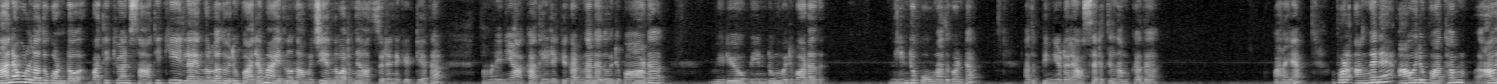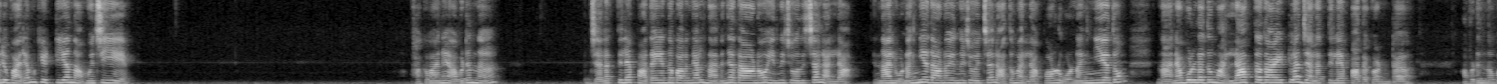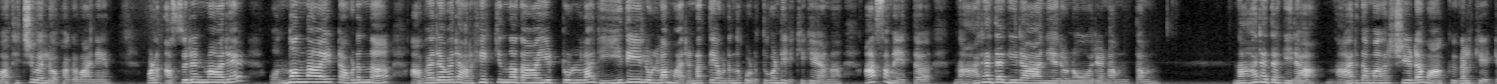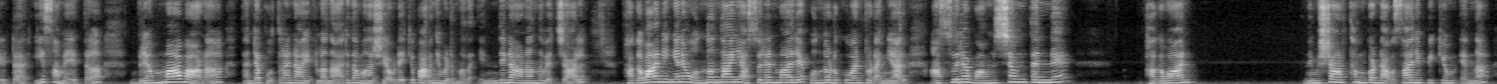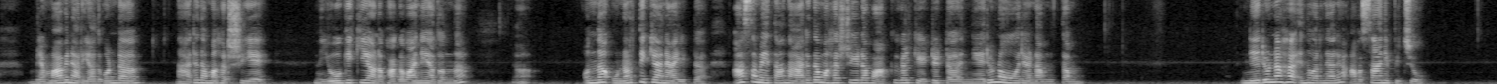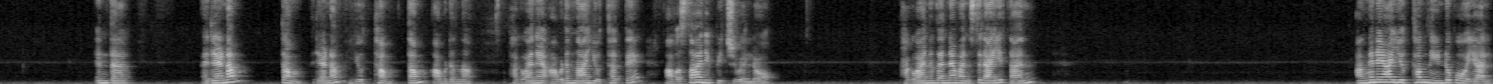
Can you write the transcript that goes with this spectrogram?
നനവുള്ളത് കൊണ്ടോ വധിക്കുവാൻ സാധിക്കുകയില്ല എന്നുള്ളത് ഒരു വരമായിരുന്നു നമുജി എന്ന് പറഞ്ഞ അസുരന് കിട്ടിയത്. നമ്മളിനി ആ കഥയിലേക്ക് കടന്നാൽ അത് ഒരുപാട് വീഡിയോ വീണ്ടും ഒരുപാട് നീണ്ടുപോകും അതുകൊണ്ട് അത് പിന്നീട് ഒരു അവസരത്തിൽ നമുക്കത് പറയാം. അപ്പോൾ അങ്ങനെ ആ ഒരു വധം ആ ഒരു വരം കിട്ടിയ നമുജിയെ ഭഗവാനെ അവിടുന്ന് ജലത്തിലെ പത എന്ന് പറഞ്ഞാൽ നനഞ്ഞതാണോ എന്ന് ചോദിച്ചാൽ അല്ല. എന്നാൽ ഉണങ്ങിയതാണോ എന്ന് ചോദിച്ചാൽ അതുമല്ല. അപ്പോൾ ഉണങ്ങിയതും നനവുള്ളതും അല്ലാത്തതായിട്ടുള്ള ജലത്തിലെ പത കൊണ്ട് അവിടുന്ന് വധിച്ചുവല്ലോ ഭഗവാനെ. അപ്പോൾ അസുരന്മാരെ ഒന്നൊന്നായിട്ട് അവിടുന്ന് അവരവരർഹിക്കുന്നതായിട്ടുള്ള രീതിയിലുള്ള മരണത്തെ അവിടുന്ന് കൊടുത്തുകൊണ്ടിരിക്കുകയാണ്. ആ സമയത്ത് നാരദഗിരാന്യരുണോരണം തം നാരദഗിര നാരദ മഹർഷിയുടെ വാക്കുകൾ കേട്ടിട്ട് ഈ സമയത്ത് ബ്രഹ്മാവാണ് തന്റെ പുത്രനായിട്ടുള്ള നാരദ മഹർഷി അവിടേക്ക് പറഞ്ഞു വിടുന്നത്. എന്തിനാണെന്ന് വെച്ചാൽ ഭഗവാൻ ഇങ്ങനെ ഒന്നൊന്നായി അസുരന്മാരെ കൊന്നൊടുക്കുവാൻ തുടങ്ങിയാൽ അസുര വംശം തന്നെ ഭഗവാൻ നിമിഷാർത്ഥം കൊണ്ട് അവസാനിപ്പിക്കും എന്ന് ബ്രഹ്മാവിനറിയാം. അതുകൊണ്ട് നാരദ മഹർഷിയെ നിയോഗിക്കുകയാണ് ഭഗവാനെ അതൊന്ന് ഒന്ന് ഉണർത്തിക്കാനായിട്ട്. ആ സമയത്ത് ആ നാരദ മഹർഷിയുടെ വാക്കുകൾ കേട്ടിട്ട് ഞെരുണോരണം തം. ഞെരുണഹ എന്ന് പറഞ്ഞാൽ അവസാനിപ്പിച്ചു. എന്ത്? രണം തം രണം യുദ്ധം തം അവിടുന്ന്. ഭഗവാനെ അവിടുന്ന് ആ യുദ്ധത്തെ അവസാനിപ്പിച്ചുവല്ലോ. ഭഗവാന് തന്നെ മനസ്സിലായി താൻ അങ്ങനെ ആ യുദ്ധം നീണ്ടുപോയാൽ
